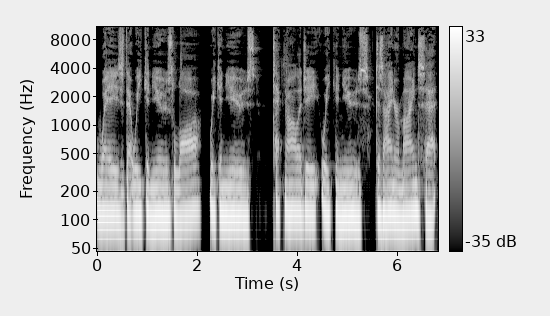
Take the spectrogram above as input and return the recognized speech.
ways that we can use law, we can use technology, we can use designer mindset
